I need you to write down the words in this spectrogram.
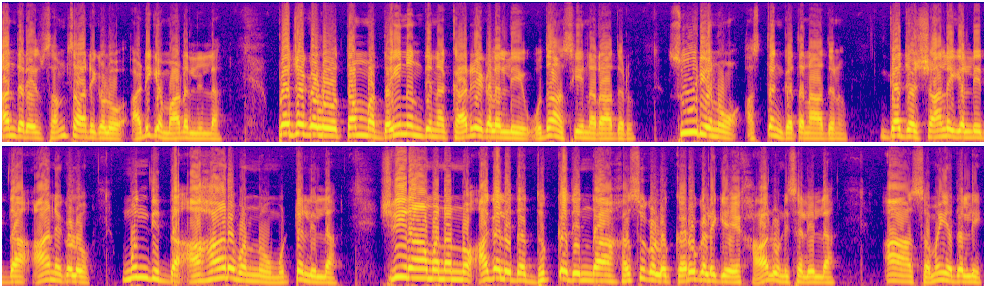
ಅಂದರೆ ಸಂಸಾರಿಗಳು ಅಡಿಗೆ ಮಾಡಲಿಲ್ಲ. ಪ್ರಜೆಗಳು ತಮ್ಮ ದೈನಂದಿನ ಕಾರ್ಯಗಳಲ್ಲಿ ಉದಾಸೀನರಾದರು. ಸೂರ್ಯನು ಅಸ್ತಂಗತನಾದನು. ಗಜ ಶಾಲೆಯಲ್ಲಿದ್ದ ಆನೆಗಳು ಮುಂದಿದ್ದ ಆಹಾರವನ್ನು ಮುಟ್ಟಲಿಲ್ಲ. ಶ್ರೀರಾಮನನ್ನು ಅಗಲಿದ ದುಃಖದಿಂದ ಹಸುಗಳು ಕರುಗಳಿಗೆ ಹಾಲುಣಿಸಲಿಲ್ಲ. ಆ ಸಮಯದಲ್ಲಿ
